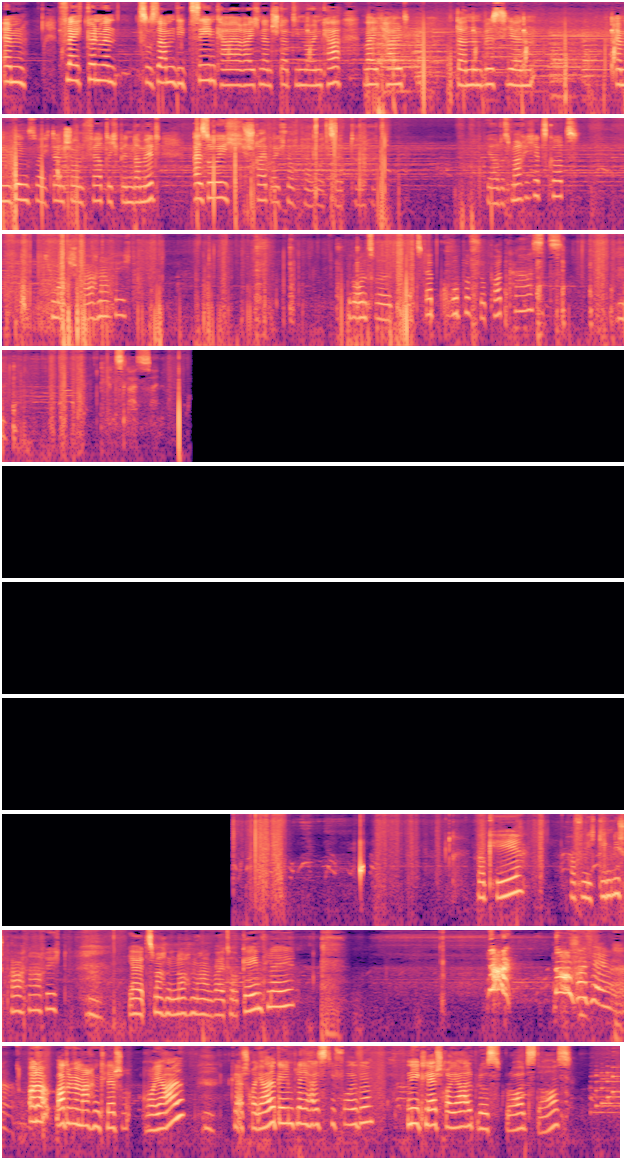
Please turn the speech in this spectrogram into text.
Ähm, vielleicht können wir zusammen die 10k erreichen anstatt die 9k, weil ich halt dann ein bisschen ähm, Dings, weil ich dann schon fertig bin damit. Also ich schreibe euch noch per WhatsApp dann halt. Ja, das mache ich jetzt kurz. Ich mache Sprachnachricht. Über unsere WhatsApp-Gruppe für Podcasts. Hm. Okay. Hoffentlich ging die Sprachnachricht. Ja, jetzt machen wir nochmal weiter Gameplay. Oh, Scheiße. Oder, warte, wir machen Clash Royale. Clash Royale Gameplay heißt die Folge. Nee, Clash Royale plus Brawl Stars.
